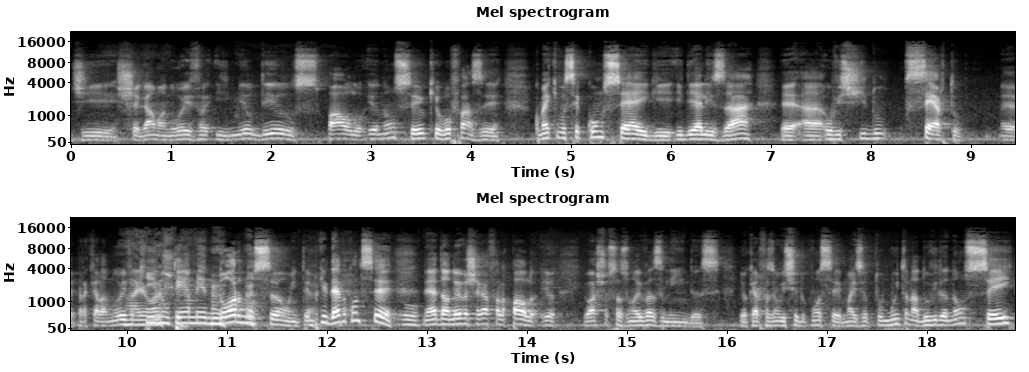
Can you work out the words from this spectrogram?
de chegar uma noiva e, meu Deus, Paulo, eu não sei o que eu vou fazer. Como é que você consegue idealizar é, a- o vestido certo para aquela noiva Ah, que não acho- tem a menor noção, entende? Porque deve acontecer, Oh. né? Da noiva chegar e falar, Paulo, eu, eu acho essas noivas lindas, eu quero fazer um vestido com você, mas eu estou muito na dúvida, não sei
